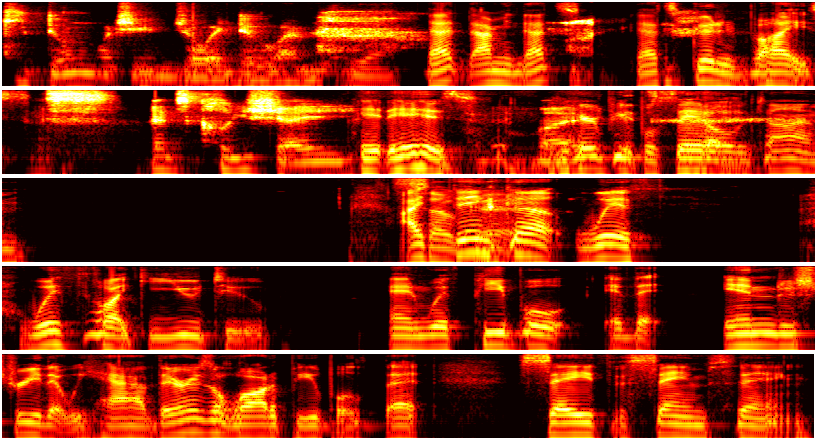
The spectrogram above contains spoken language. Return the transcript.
keep doing what you enjoy doing. Yeah. That. I mean, that's that's good advice. It's it's cliche, It is. But you hear people it's say it all the time. I So think good. uh, with with like YouTube and with people in the industry that we have, there is a lot of people that say the same thing.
